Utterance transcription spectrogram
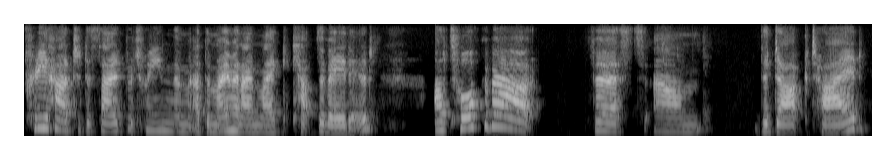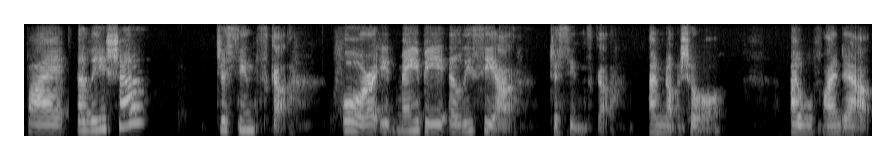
pretty hard to decide between them at the moment. I'm like captivated. I'll talk about first um, The Dark Tide by Alicia Jasinska, or it may be Alicia Jasinska. I'm not sure. I will find out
